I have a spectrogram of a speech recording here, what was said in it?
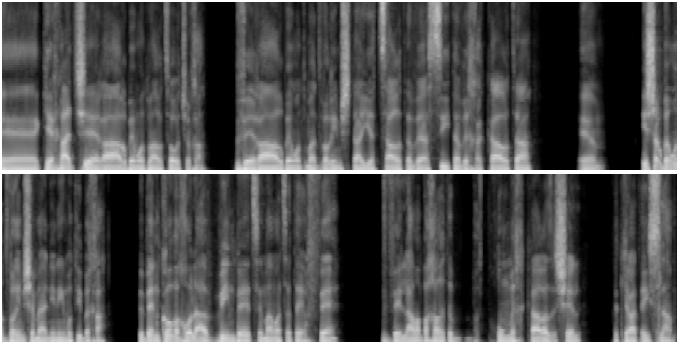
אה, כאחד שראה הרבה מאוד מההרצאות שלך, וראה הרבה מאוד מהדברים שאתה יצרת ועשית וחקרת, אה, יש הרבה מאוד דברים שמעניינים אותי בך. ובין כה וכה להבין בעצם מה מצאת יפה, ולמה בחרת בתחום מחקר הזה של חקירת האסלאם.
